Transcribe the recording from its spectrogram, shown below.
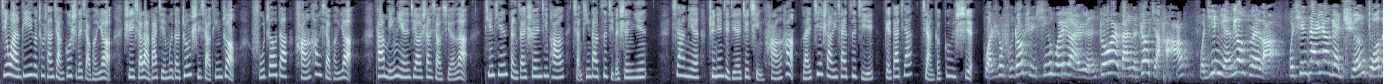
今晚第一个出场讲故事的小朋友是小喇叭节目的忠实小听众，福州的航航小朋友。他明年就要上小学了，天天等在收音机旁，想听到自己的声音。下面春天姐姐就请航航来介绍一下自己，给大家讲个故事。我是福州市新辉幼儿园中二班的赵小航，我今年六岁了。我现在要给全国的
